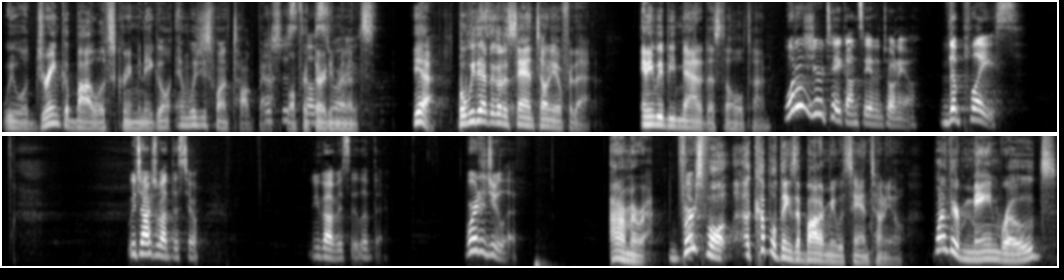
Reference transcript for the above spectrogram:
We will drink a bottle of Screaming Eagle, and we just want to talk basketball for 30 stories. minutes. Yeah. But we'd have to go to San Antonio for that. And he would be mad at us the whole time. What is your take on San Antonio? The place. We talked about this too. You've obviously lived there. Where did you live? I don't remember. First of all, a couple things that bother me with San Antonio. One of their main roads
